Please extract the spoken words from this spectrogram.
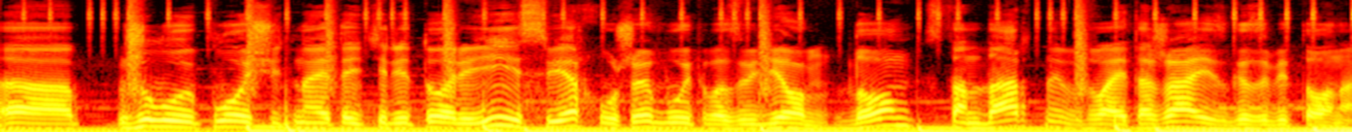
э, жилую площадь на этой территории. И сверху уже будет возведен Дом стандартный в два этажа из газобетона.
